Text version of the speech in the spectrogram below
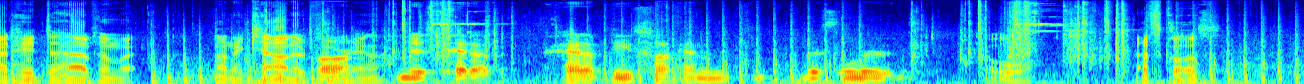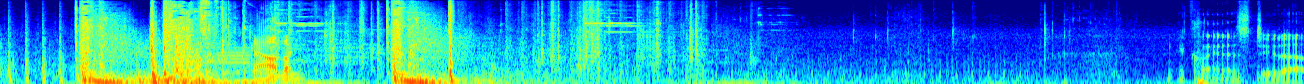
I'd hate to have him uh, unaccounted for, Well, you know? Just hit up, head up these fucking this loot. Oh, that's close. Downed him. Let me clean this dude up.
